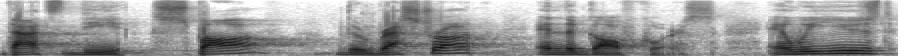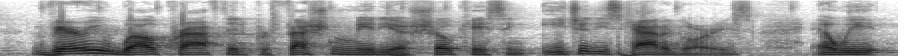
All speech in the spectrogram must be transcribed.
That's the spa, the restaurant, and the golf course. And we used very well-crafted professional media showcasing each of these categories. And we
